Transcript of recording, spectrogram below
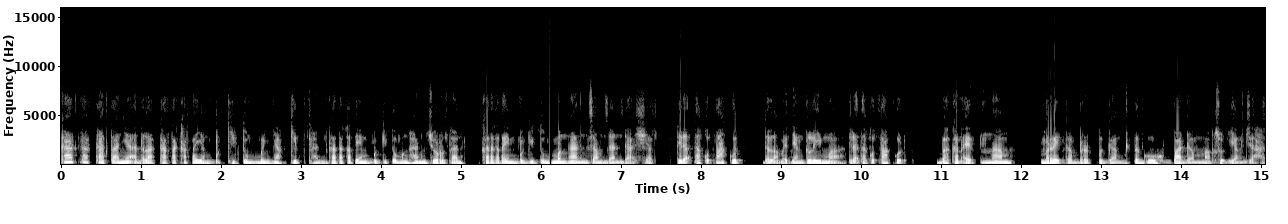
kata-katanya adalah kata-kata yang begitu menyakitkan, kata-kata yang begitu menghancurkan, kata-kata yang begitu mengancam dan dahsyat. Tidak takut-takut dalam ayat yang kelima, tidak takut-takut. Bahkan ayat 6, mereka berpegang teguh pada maksud yang jahat.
